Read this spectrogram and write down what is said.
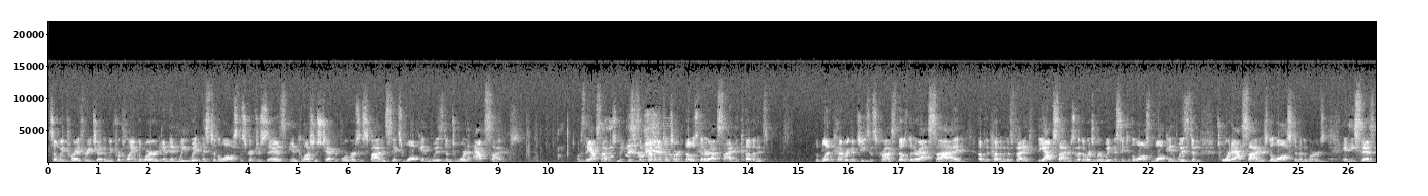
So we pray for each other, we proclaim the word, and then we witness to the lost. The scripture says in Colossians chapter 4, verses 5 and 6, walk in wisdom toward outsiders. What does the outsiders mean? This is a covenantal term. Those that are outside the covenant the blood covering of Jesus Christ. Those that are outside of the covenant of faith, the outsiders. In other words, we're witnessing to the lost. Walk in wisdom toward outsiders, the lost, in other words. And he says,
